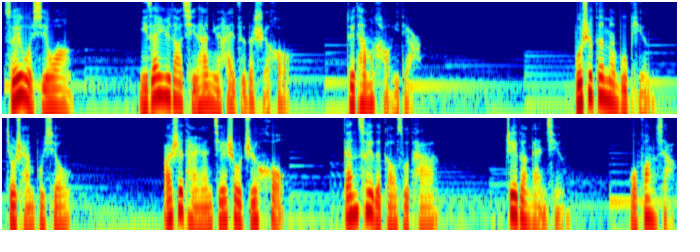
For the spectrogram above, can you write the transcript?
所以我希望你在遇到其他女孩子的时候，对她们好一点儿，不是愤懑不平。纠缠不休，而是坦然接受之后，干脆的告诉他，这段感情我放下了，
